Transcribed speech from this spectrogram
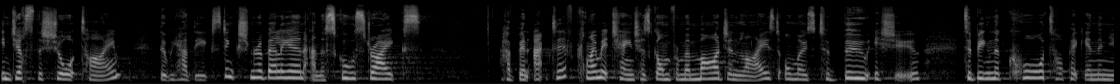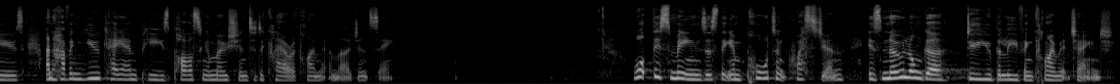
In just the short time that we had the Extinction Rebellion and the school strikes have been active, climate change has gone from a marginalized, almost taboo issue to being the core topic in the news and having UK MPs passing a motion to declare a climate emergency. What this means is the important question is no longer do you believe in climate change?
